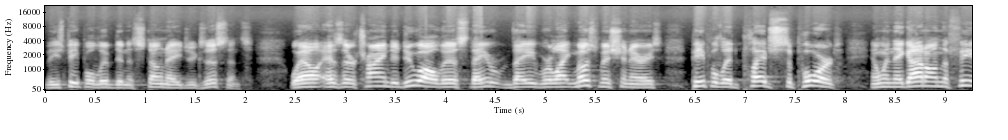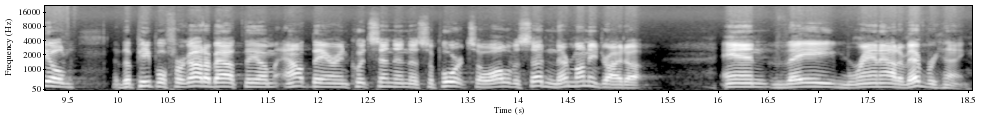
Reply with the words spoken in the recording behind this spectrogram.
These people lived in a Stone Age existence. Well, as they're trying to do all this, they, they were like most missionaries. People had pledged support, and when they got on the field, the people forgot about them out there and quit sending the support. So all of a sudden, their money dried up, and they ran out of everything.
